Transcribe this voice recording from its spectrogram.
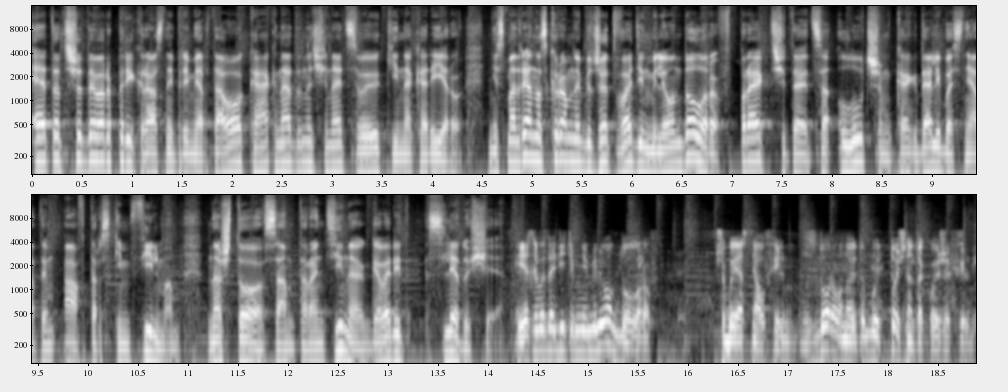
этот шедевр – прекрасный пример того, как надо начинать свою кинокарьеру. Несмотря на скромный бюджет в 1 миллион долларов, проект считается лучшим когда-либо снятым авторским фильмом, на что сам Тарантино говорит следующее. Если вы дадите мне миллион долларов, чтобы я снял фильм. Здорово, но это будет точно такой же фильм.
